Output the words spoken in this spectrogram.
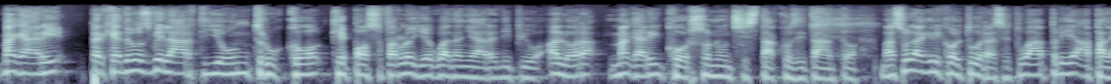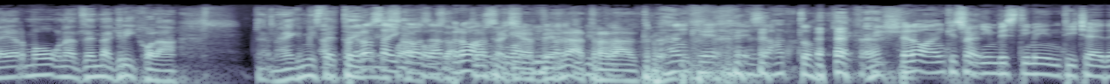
magari perché devo svelarti io un trucco che posso farlo io e guadagnare di più allora magari il corso non ci sta così tanto ma sull'agricoltura se tu apri a Palermo un'azienda agricola cioè, non è che mi stai Però togliendo sai qualcosa. cosa? Però Cosa anche che avverrà tra l'altro. Anche, esatto. capisci? Però anche Cioè- sugli investimenti, cioè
